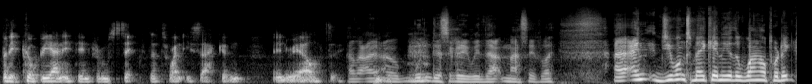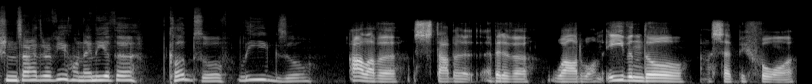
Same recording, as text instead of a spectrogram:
But it could be anything from 6th to 22nd in reality. I, I, wouldn't disagree with that massively. Uh, and do you want to make any other wild predictions, either of you, on any other clubs or leagues or? I'll have a stab at a bit of a wild one. Even though I said before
